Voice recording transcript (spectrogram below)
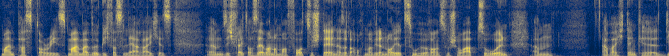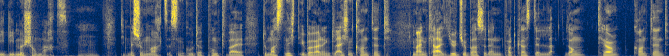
Mal ein paar Stories, mal mal wirklich was Lehrreiches. Ähm, sich vielleicht auch selber nochmal vorzustellen, also da auch mal wieder neue Zuhörer und Zuschauer abzuholen. Ähm, aber ich denke, die, die Mischung macht's. Mhm. Die Mischung macht's ist ein guter Punkt, weil du machst nicht überall den gleichen Content. Ich meine, klar, YouTube hast du deinen Podcast, der Long-Term-Content.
